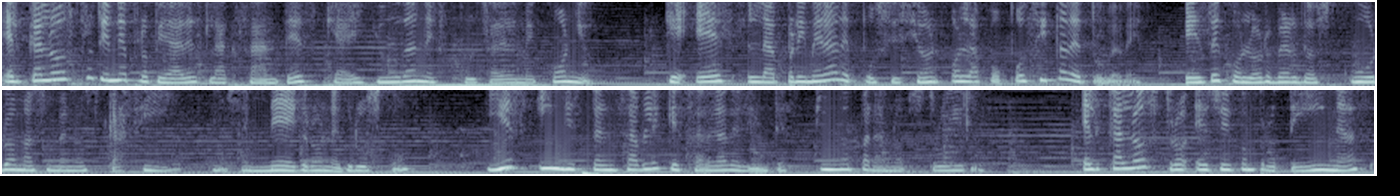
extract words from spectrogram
El calostro tiene propiedades laxantes que ayudan a expulsar el meconio, que es la primera deposición o la poposita de tu bebé. Es de color verde oscuro, más o menos casi, no sé, negro, negruzco, y es indispensable que salga del intestino para no obstruirlo. El calostro es rico en proteínas,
